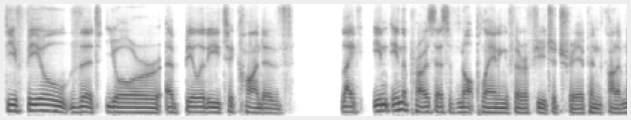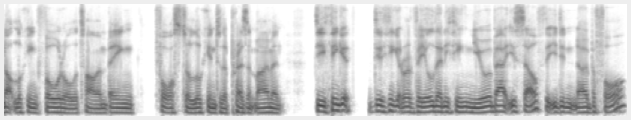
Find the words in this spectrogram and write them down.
do you feel that your ability to kind of like in in the process of not planning for a future trip and kind of not looking forward all the time and being forced to look into the present moment do you think it do you think it revealed anything new about yourself that you didn't know before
